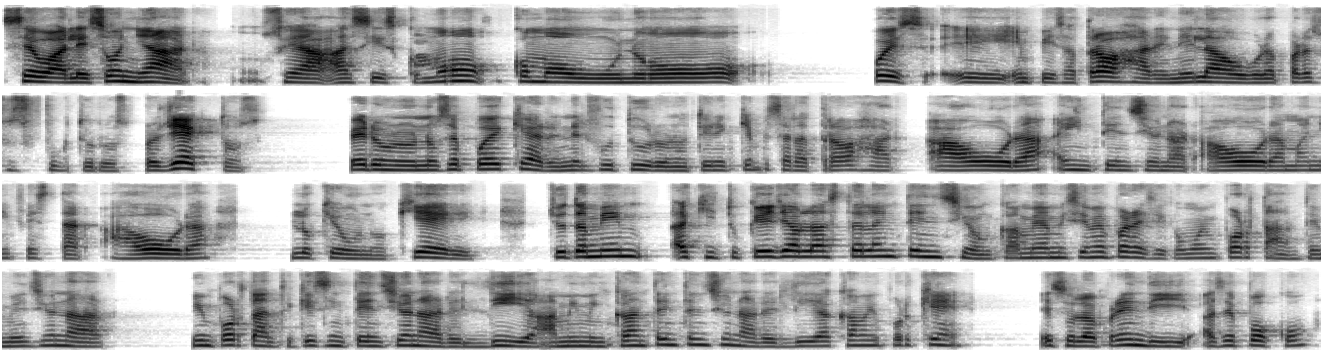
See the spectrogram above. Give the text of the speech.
se vale soñar. O sea, así es como, como uno pues eh, empieza a trabajar en el ahora para sus futuros proyectos. Pero uno no se puede quedar en el futuro, uno tiene que empezar a trabajar ahora, a intencionar ahora, a manifestar ahora lo que uno quiere. Yo también, aquí tú que ya hablaste de la intención, Cami, a mí sí me parece como importante mencionar lo importante que es intencionar el día. A mí me encanta intencionar el día, Cami, porque eso lo aprendí hace poco,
